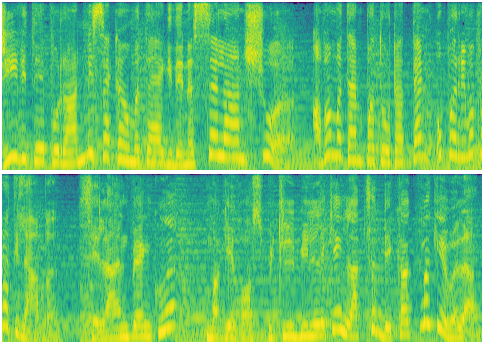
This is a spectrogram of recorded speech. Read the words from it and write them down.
ජීවිතය පුරා නිසැකවම තෑගි දෙන සෙලාන් ශුව අවම තැන්පතෝටත් දැන් උපරිම ප්‍රතිලාභ. සෙලාන් බැංකුව මගේ හොස්පිටල් බිල්ල එකෙන් ලක්ෂ දෙකක්ම කෙවලා.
